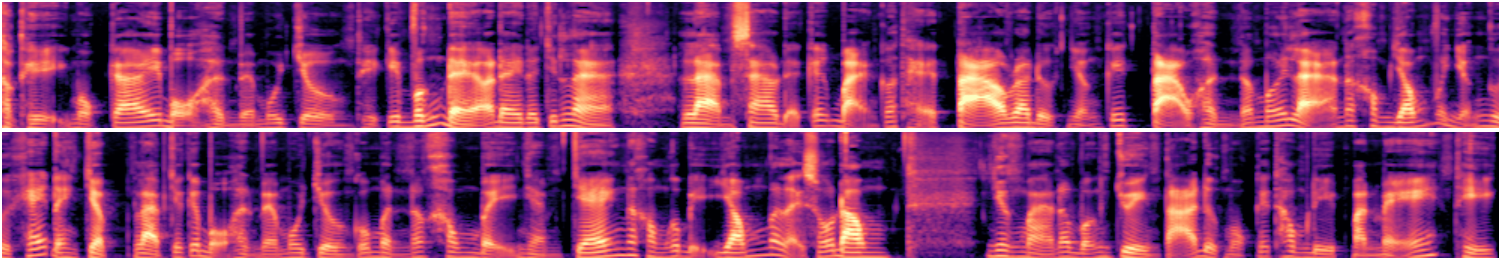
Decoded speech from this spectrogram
thực hiện một cái bộ hình về môi trường thì cái vấn đề ở đây đó chính là làm sao để các bạn có thể tạo ra được những cái tạo hình nó mới lạ, nó không giống với những người khác đang chụp, làm cho cái bộ hình về môi trường của mình nó không bị nhàm chán, nó không có bị giống với lại số đông nhưng mà nó vẫn truyền tải được một cái thông điệp mạnh mẽ. Thì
